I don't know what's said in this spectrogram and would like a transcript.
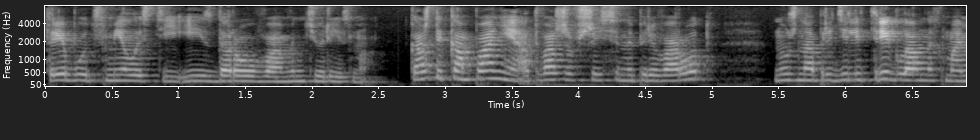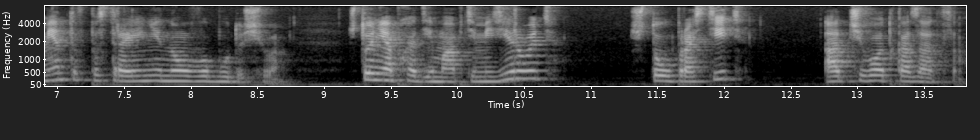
требуют смелости и здорового авантюризма. Каждой компании, отважившейся на переворот, нужно определить три главных момента в построении нового будущего. Что необходимо оптимизировать, что упростить, а от чего отказаться.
